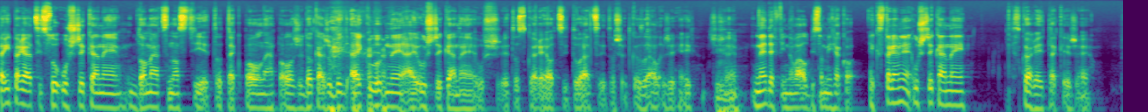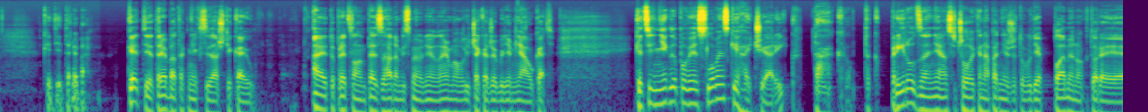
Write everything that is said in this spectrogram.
pri práci sú uštekané v domácnosti, je to tak pol na pol, že dokážu byť aj kľudné, aj uštekané, už je to skôr od situácie, to všetko záleží. Hej. Čiže mm. nedefinoval by som ich ako extrémne uštekané, skôr je také, že keď je treba. Keď je treba, tak nech si zaštekajú. A je to predsa len pes, hádam by sme neho nemohli čakať, že bude mňaukať. Keď si niekto povie slovenský hajčiarik, tak, tak prirodzene asi človeka napadne, že to bude plemeno, ktoré je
